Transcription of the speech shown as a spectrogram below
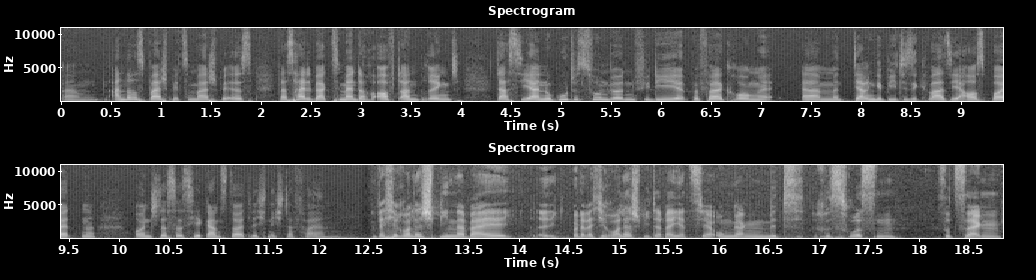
Ähm, ein anderes Beispiel zum Beispiel ist, dass Heidelberg Zement auch oft anbringt, dass sie ja nur Gutes tun würden für die Bevölkerung, ähm, deren Gebiete sie quasi ausbeuten. Und das ist hier ganz deutlich nicht der Fall. Welche Rolle spielen dabei äh, oder welche Rolle spielt dabei jetzt der Umgang mit Ressourcen sozusagen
